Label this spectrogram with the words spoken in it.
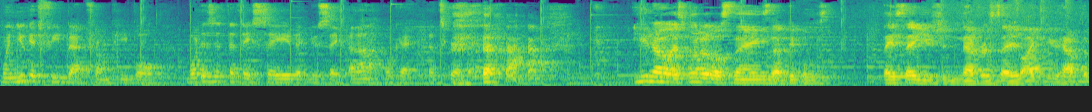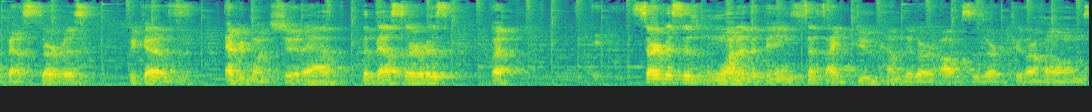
When you get feedback from people, what is it that they say that you say, ah, okay, that's great? you know, it's one of those things that people, they say you should never say like you have the best service because everyone should have the best service, but Service is one of the things, since I do come to their offices or to their homes,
